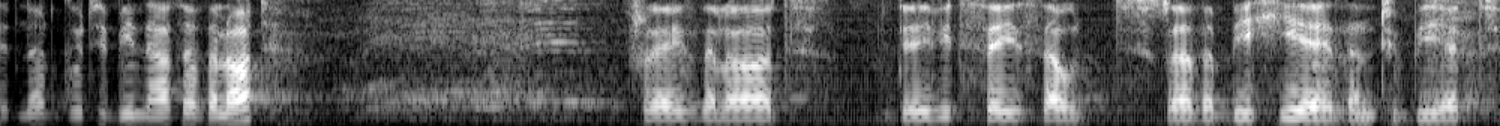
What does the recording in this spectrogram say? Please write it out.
it not good to be in the house of the Lord? Praise the Lord. David says, I would rather be here than to be at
